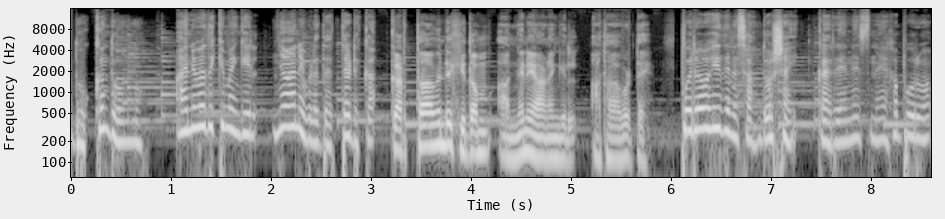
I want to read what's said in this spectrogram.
ദുഃഖം തോന്നുന്നു. അനുവദിക്കുമെങ്കിൽ ഞാൻ ഇവിടെ ദത്തെടുക്കാം. കർത്താവിന്റെ ഹിതം അങ്ങനെയാണെങ്കിൽ അതാവട്ടെ. പുരോഹിതന് സന്തോഷായി കരേനെ സ്നേഹപൂർവം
